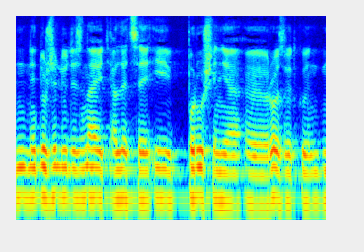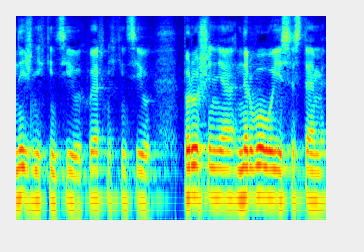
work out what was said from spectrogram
не дуже люди знають, але це і порушення е, розвитку нижніх кінцівок, верхніх кінцівок, порушення нервової системи.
